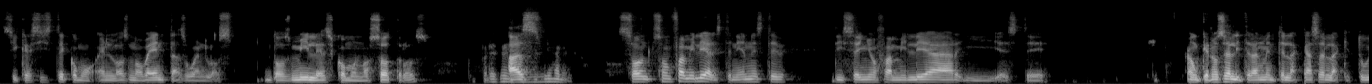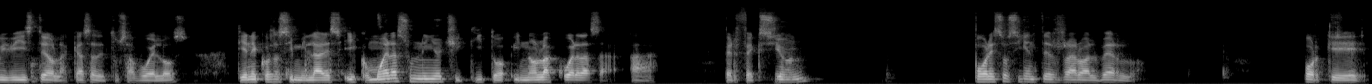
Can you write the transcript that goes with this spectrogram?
si creciste como en los noventas o en los dos miles como nosotros, Son, son familiares, tenían este diseño familiar y este aunque no sea literalmente la casa en la que tú viviste o la casa de tus abuelos, tiene cosas similares y como eras un niño chiquito y no lo acuerdas a, a perfección, por eso sientes raro al verlo. Porque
